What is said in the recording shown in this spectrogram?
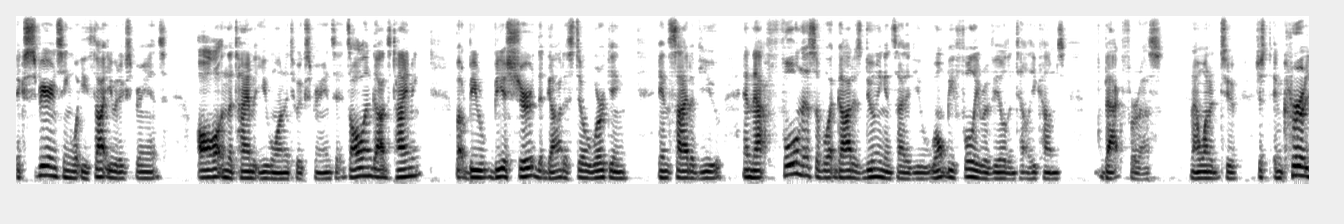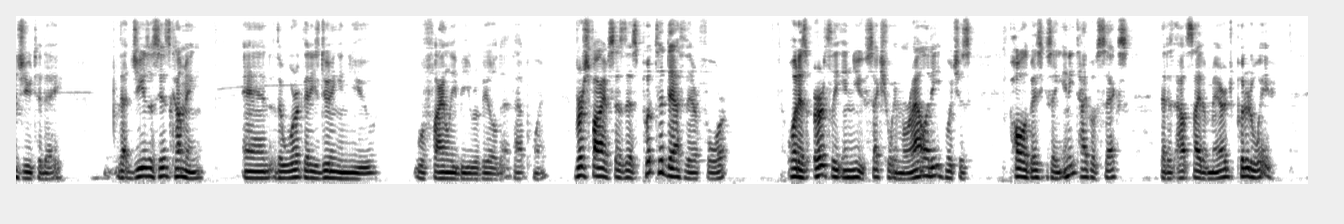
experiencing what you thought you would experience all in the time that you wanted to experience it. It's all in God's timing, but be be assured that God is still working inside of you and that fullness of what God is doing inside of you won't be fully revealed until he comes back for us. And I wanted to just encourage you today that Jesus is coming and the work that he's doing in you will finally be revealed at that point. Verse 5 says this Put to death, therefore, what is earthly in you sexual immorality, which is, Paul is basically saying any type of sex that is outside of marriage, put it away.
